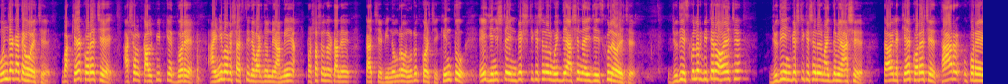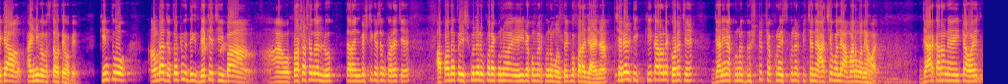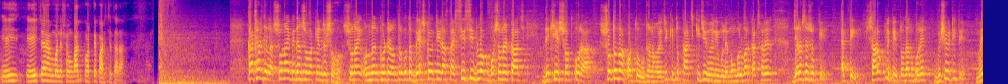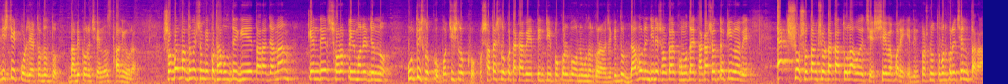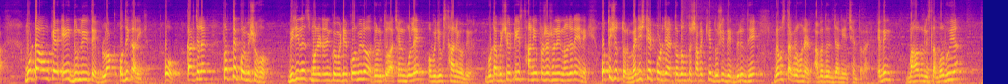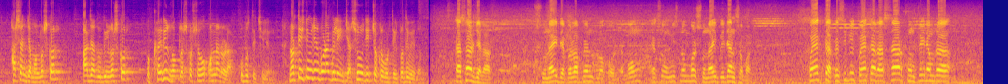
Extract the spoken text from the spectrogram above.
কোন জায়গাতে হয়েছে বা কে করেছে আসল কালপিটকে ধরে আইনিভাবে শাস্তি দেওয়ার জন্য আমি প্রশাসনের কানে, কাছে বিনম্র অনুরোধ করছি। কিন্তু এই জিনিসটা ইনভেস্টিগেশনের মধ্যে আসে না এই যে স্কুলে হয়েছে। যদি স্কুলের ভিতরে হয়েছে যদি ইনভেস্টিগেশনের মাধ্যমে আসে, তাহলে কে করেছে, তার উপরে এটা আইনি ব্যবস্থা হতে হবে। কিন্তু আমরা যতটুকু দেখেছি বা প্রশাসনের লোক তারা ইনভেস্টিগেশন করেছে, আপাতত স্কুলের উপরে কোনো এই রকমের কোনো মন্তব্য করা যায় না। চ্যানেলটি কী কারণে করেছে, জানি না, কোনো দুষ্ট চক্র স্কুলের পিছনে আছে বলে আমার মনে হয়। যার কারণে এইটা হয়ে, এই, এইটা মানে সংবাদ করতে পারছে তারা। কাছাড় জেলার সোনাই বিধানসভা কেন্দ্র সহ সোনাই উন্নয়ন খণ্ডের অন্তর্গত বেশ কয়েকটি রাস্তায় সিসি ব্লক বসানোর কাজ দেখিয়ে শতকরা শতভাগ অর্থ উঠানো হয়েছে, কিন্তু কাজ কিছুই হয়নি বলে মঙ্গলবার কাছাড়ের জেলাশাসককে একটি স্মারকলিপি প্রদান করে বিষয়টিতে ম্যাজিস্ট্রেট পর্যায়ের তদন্ত দাবি করেছেন স্থানীয়রা। সংবাদ মাধ্যমের সঙ্গে কথা বলতে গিয়ে তারা জানান, কেন্দ্রের সড়ক নির্মাণের জন্য উনত্রিশ লক্ষ, পঁচিশ লক্ষ সাতাশ লক্ষ টাকা ব্যয়ে তিনটি প্রকল্প অনুমোদন করা হয়েছে। কিন্তু ডাবল ইঞ্জিনের সরকার ক্ষমতায় থাকা সত্ত্বেও কীভাবে একশো শতাংশ টাকা তোলা হয়েছে সে ব্যাপারে এদিন প্রশ্ন উত্থাপন করেছেন তারা। মোটা অঙ্কের এই দুর্নীতিতে ব্লক অধিকারিক ও কার্যালয়ের প্রত্যেক কর্মী সহ ভিজিলেন্স মনিটরিং কমিটির কর্মীরাও জড়িত আছেন বলে অভিযোগ স্থানীয়দের। গোটা বিষয়টি স্থানীয় প্রশাসনের নজরে এনে অতি সত্বর ম্যাজিস্ট্রেট পর্যায়ের তদন্ত সাপেক্ষে দোষীদের বিরুদ্ধে ব্যবস্থা গ্রহণের আবেদন জানিয়েছেন তারা। এদিন বাহারুল ইসলাম বরভুইয়া, হাসান জামাল লস্কর, আজাদ উদ্দিন লস্কর ও খৈরুল হক লস্কর সহ অন্যান্যরা উপস্থিত ছিলেন। নর্থ ইস্ট নিউজের বরাকবিলি ইনচার্জ সুরজিৎ চক্রবর্তীর প্রতিবেদন। কাছাড় জেলার সোনাই ডেভেলপমেন্ট ব্লকত এবং একশো উনিশ নম্বর সোনাই বিধানসভার কয়েকটা স্পেসিফিক কয়েকটা রাস্তার কমপ্লেন আমরা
